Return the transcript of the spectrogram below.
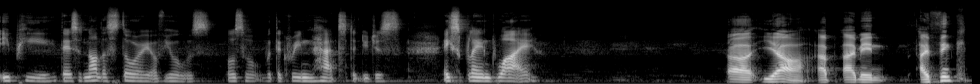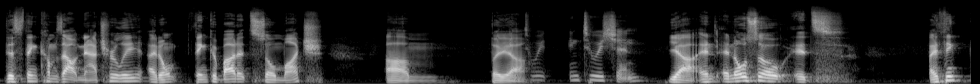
EP, there's another story of yours, also with the green hat that you just explained why. Uh, yeah, I, I mean, I think this thing comes out naturally. I don't think about it so much. Um, but yeah, Intui- intuition. yeah, and and also it's, I think,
